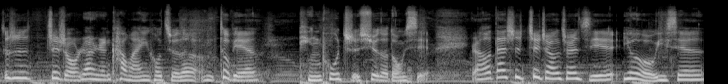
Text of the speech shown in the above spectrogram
就是这种让人看完以后觉得嗯特别平铺直叙的东西。然后，但是这张专辑又有一些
